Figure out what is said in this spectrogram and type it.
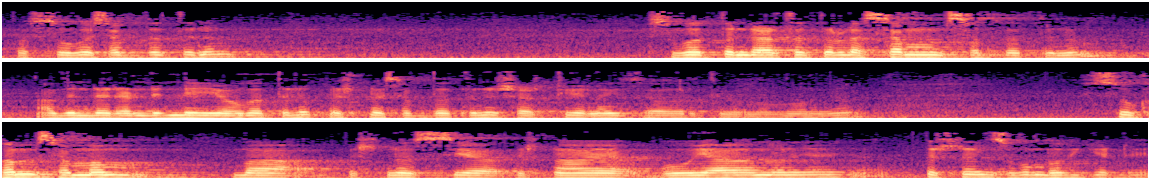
അപ്പൊ സുഖശബ്ദത്തിനും സുഖത്തിന്റെ അർത്ഥത്തിലുള്ള ശം ശബ്ദത്തിനും അതിന്റെ രണ്ടിന്റെ യോഗത്തിൽ കൃഷ്ണശബ്ദത്തിന് ഷഷ്ടി അല്ലെങ്കിൽ ചതുർത്ഥി വന്നു എന്ന് പറഞ്ഞാൽ സുഖം സമം വാ കൃഷ്ണസ്യ കൃഷ്ണായ ഭൂയാന്ന് പറഞ്ഞു കഴിഞ്ഞാൽ കൃഷ്ണൻ സുഖം ഭവിക്കട്ടെ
